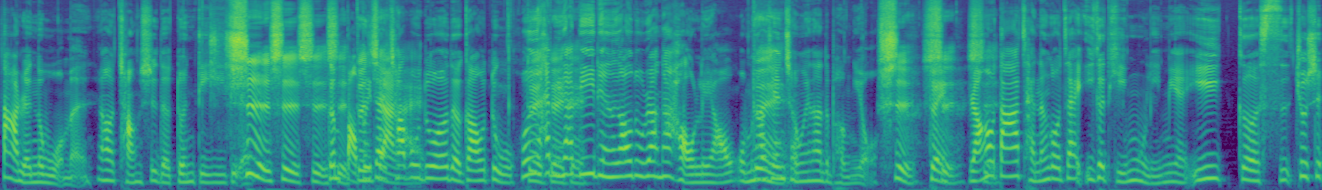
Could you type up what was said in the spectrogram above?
大人的我们要尝试的蹲低一点，是是是，是跟宝贝在差不。多的高度，或者对对对还比他低一点的高度，让他好聊。我们要先成为他的朋友。是，对，然后大家才能够在一个题目里面，一个思就是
